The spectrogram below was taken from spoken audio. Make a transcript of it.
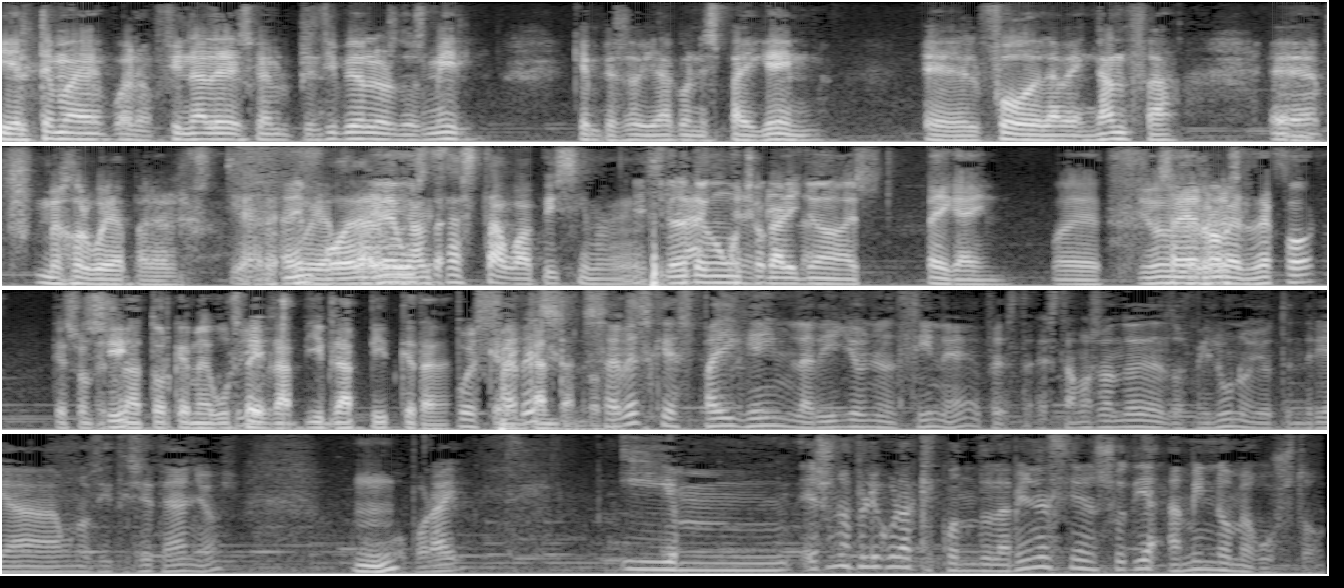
Y el tema, bueno, finales, al principio de los 2000, que empezó ya con Spy Game, El Fuego de la Venganza, eh, mejor voy a parar. Hostia, A me venganza gusta- está guapísima, ¿eh? Yo le tengo mucho cariño a Spy Game. Pues, Yo, sale Robert Redford, que es un, Sí. es un actor que me gusta, Oye, y, Brad, y Brad Pitt, que, también Pues que me encantan. sabes que Spy Game la vi yo en el cine, pues, estamos hablando del 2001, yo tendría unos 17 años. Mm. o por ahí. Y mm, es una película que cuando la vi en el cine en su día a mí no me gustó,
